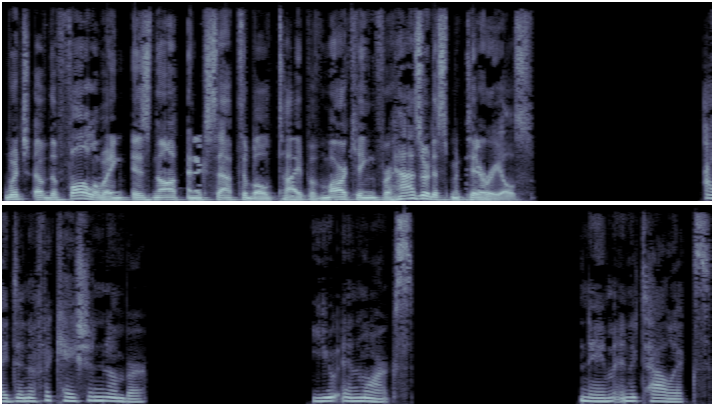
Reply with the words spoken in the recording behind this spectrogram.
Which of the following is not an acceptable type of marking for hazardous materials? Identification number. UN marks. Name in italics.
